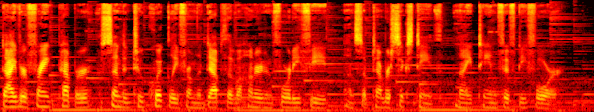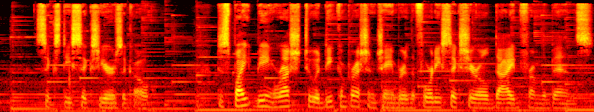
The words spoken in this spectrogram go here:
Diver Frank Pepper ascended too quickly from the depth of 140 feet on September 16, 1954, 66 years ago. Despite being rushed to a decompression chamber, the 46 year old died from the bends.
